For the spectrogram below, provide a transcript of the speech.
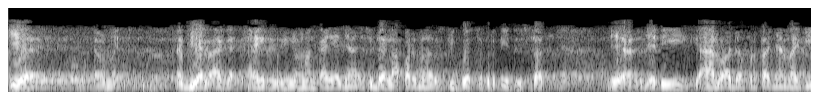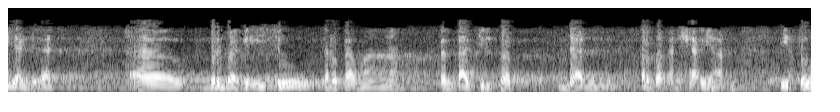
ya, ya biar agak cair ini memang kayaknya sudah lapar memang harus dibuat seperti itu Ustaz. Ya, jadi kalau ada pertanyaan lagi yang jelas eh, berbagai isu terutama tentang jilbab dan perbankan syariah itu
